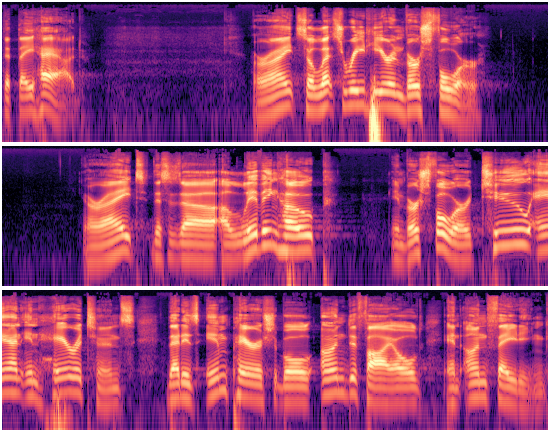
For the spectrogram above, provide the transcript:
that they had. All right, so let's read here in verse 4. All right, this is a, a living hope in verse 4 to an inheritance that is imperishable, undefiled, and unfading,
